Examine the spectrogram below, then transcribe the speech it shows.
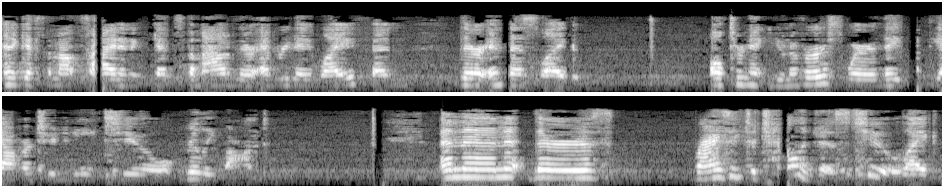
and it gets them outside and it gets them out of their everyday life and they're in this like alternate universe where they get the opportunity to really bond. And then there's rising to challenges too. Like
